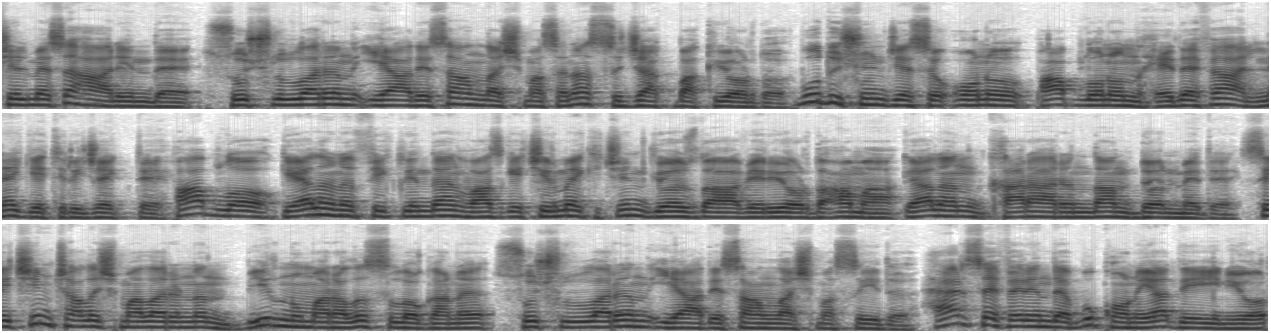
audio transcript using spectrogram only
seçilmesi halinde suçluların iadesi anlaşmasına sıcak bakıyordu. Bu düşüncesi onu Pablo'nun hedefi haline getirecekti. Pablo, Gallen'ı fikrinden vazgeçirmek için gözdağı veriyordu ama Gallen kararından dönmedi. Seçim çalışmalarının bir numaralı sloganı suçluların iadesi anlaşmasıydı. Her seferinde bu konuya değiniyor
